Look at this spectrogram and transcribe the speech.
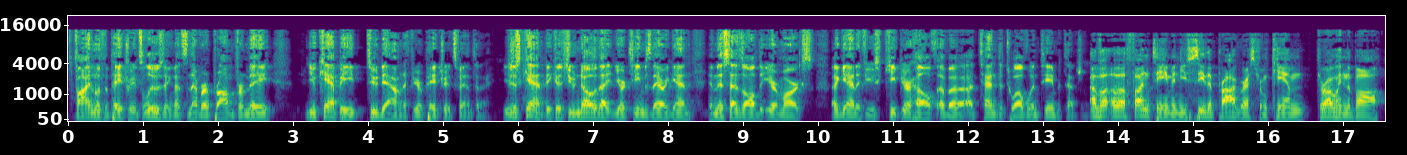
fine with the Patriots losing, that's never a problem for me. You can't be too down if you're a Patriots fan today. You just can't because you know that your team's there again, and this has all the earmarks again. If you keep your health of a, a ten to twelve win team potentially. of a, of a fun team, and you see the progress from Cam throwing the ball.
